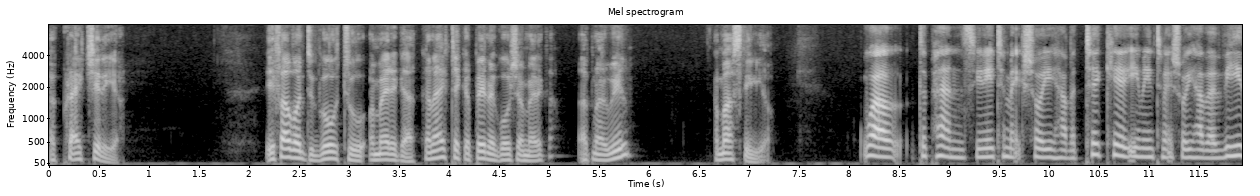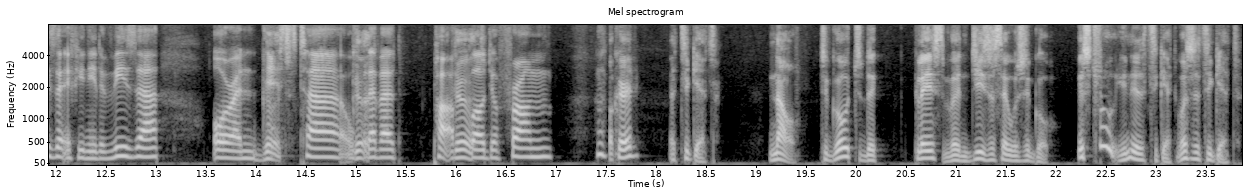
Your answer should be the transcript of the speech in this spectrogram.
a criteria. If I want to go to America, can I take a plane and go to America at my will? I'm asking you. Well, depends. You need to make sure you have a ticket. You need to make sure you have a visa if you need a visa or an Good. visitor or Good. whatever part of the world you're from. Okay? A ticket. Now, to go to the place where Jesus said we should go. It's true, you need a ticket. What's the ticket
